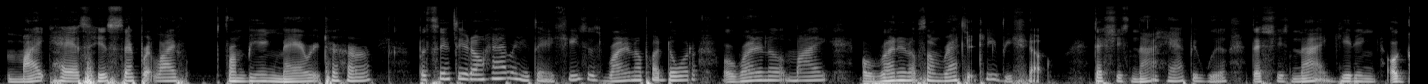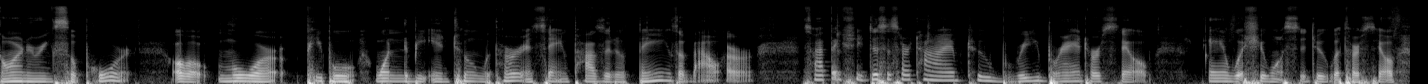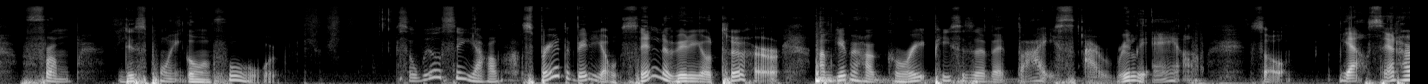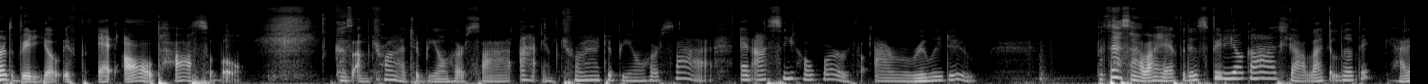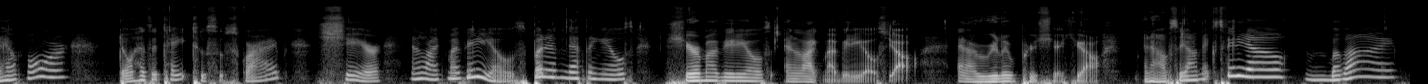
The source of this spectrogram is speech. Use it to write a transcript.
Mike has his separate life from being married to her. But Cynthia don't have anything. She's just running up her daughter or running up Mike or running up some ratchet TV show that she's not happy with, that she's not getting or garnering support or more people wanting to be in tune with her and saying positive things about her. So I think she this is her time to rebrand herself and what she wants to do with herself from this point going forward. So we'll see y'all. Spread the video. Send the video to her. I'm giving her great pieces of advice. I really am. So yeah, send her the video if at all possible because I'm trying to be on her side. I am trying to be on her side. And I see her worth. I really do. But that's all I have for this video, guys. Y'all like it, love it. Gotta have more. Don't hesitate to subscribe, share, and like my videos. But if nothing else, share my videos and like my videos, y'all. And I really appreciate y'all. And I'll see y'all next video. Bye-bye.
